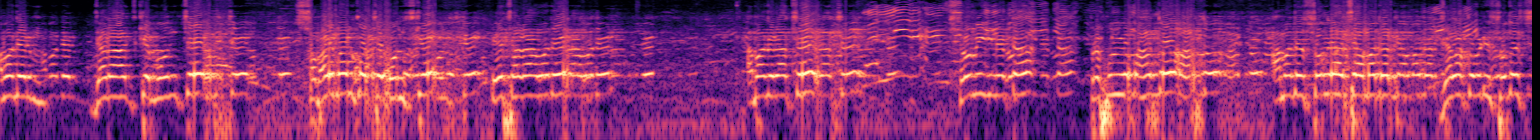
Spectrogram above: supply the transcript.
আমাদের যারা আজকে মঞ্চে সভাইমান করছে মঞ্চকে, এছাড়া আমাদের আমাদের আছে শ্রমিক নেতা প্রফুল্ল মাহাতো, আমাদের সঙ্গে আছে আমাদের জেলা কমিটির সদস্য,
